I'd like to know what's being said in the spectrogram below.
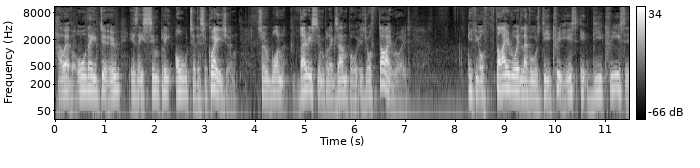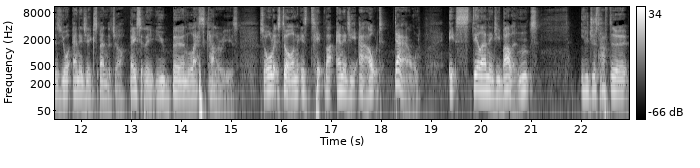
However, all they do is they simply alter this equation. So, one very simple example is your thyroid. If your thyroid levels decrease, it decreases your energy expenditure. Basically, you burn less calories. So, all it's done is tip that energy out down. It's still energy balance. You just have to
